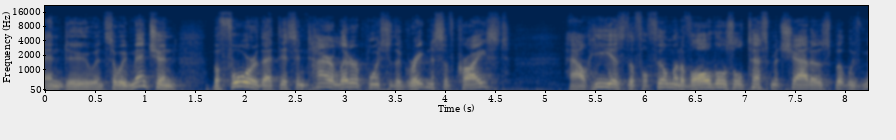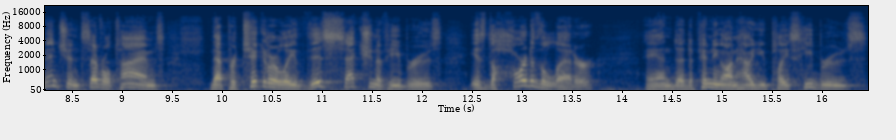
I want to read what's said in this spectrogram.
and do. And so we mentioned before that this entire letter points to the greatness of Christ, how he is the fulfillment of all those Old Testament shadows. But we've mentioned several times that particularly this section of Hebrews is the heart of the letter. And uh, depending on how you place Hebrews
